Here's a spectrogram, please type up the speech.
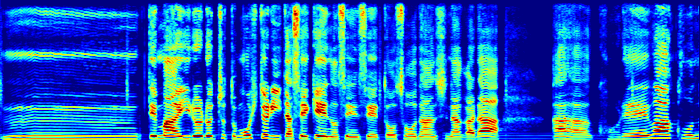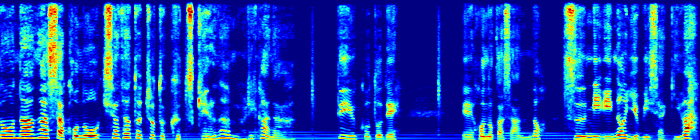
うーんってまあいろいろちょっともう一人いた整形の先生と相談しながら、ああ、これはこの長さ、この大きさだとちょっとくっつけるのは無理かなっていうことで、えー、ほのかさんの数ミリの指先は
